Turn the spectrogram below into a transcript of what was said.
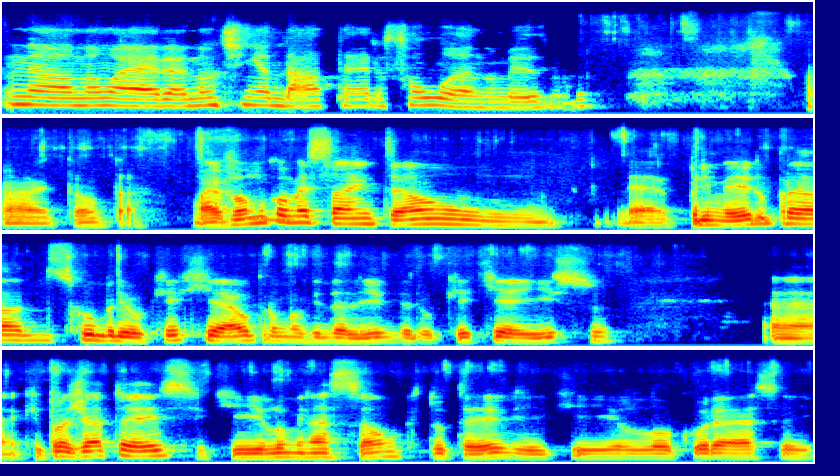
Não, não era. Não tinha data, era só o ano mesmo. Ah, então tá. Mas vamos começar então, é, primeiro para descobrir o que, que é o Promovida Líder, o que, que é isso, é, que projeto é esse, que iluminação que tu teve, que loucura é essa aí?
